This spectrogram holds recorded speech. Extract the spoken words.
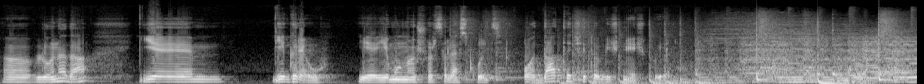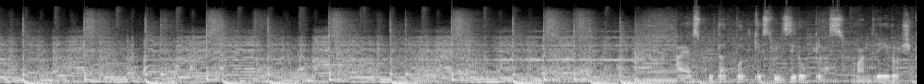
uh, lună, da, e, e greu E, e mult mai ușor să le asculti odată ce te obișnuiești cu ele. Ai ascultat podcastul Zero Plus cu Andrei Roșca.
